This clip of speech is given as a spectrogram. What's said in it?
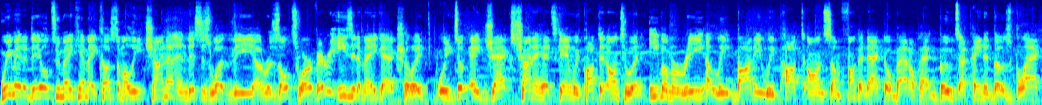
we made a deal to make him a Custom Elite China, and this is what the uh, results were. Very easy to make, actually. We took a Jakks China head scan. We popped it onto an Eva Marie Elite body. We popped on some Funkadactyl Battle Pack boots. I painted those black.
